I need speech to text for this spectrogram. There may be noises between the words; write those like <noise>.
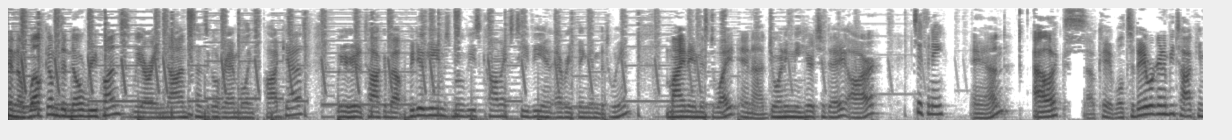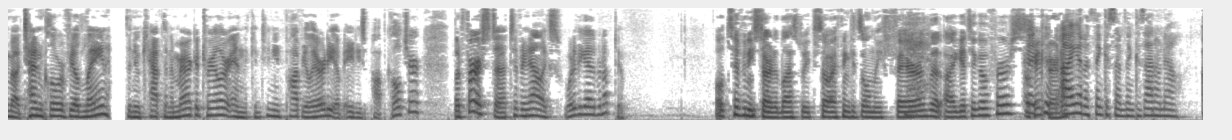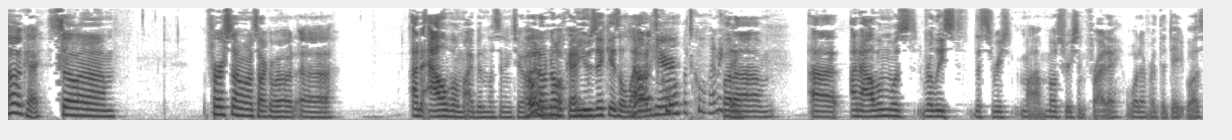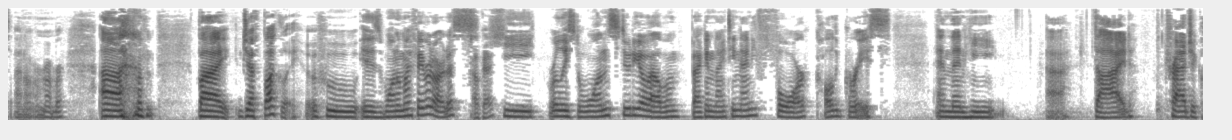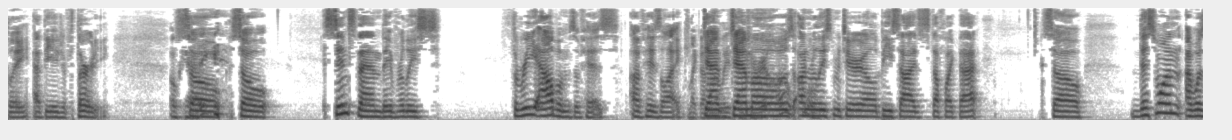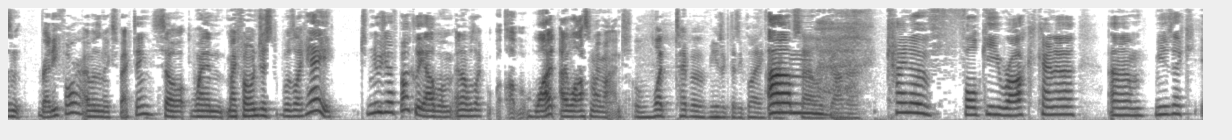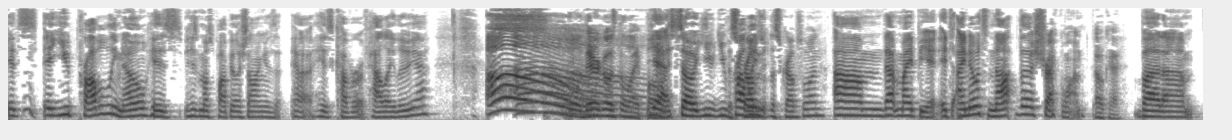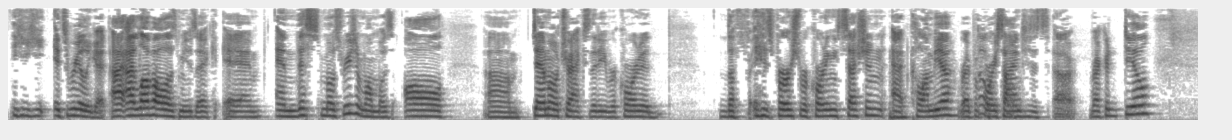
and uh, welcome to No Refunds. We are a nonsensical ramblings podcast. We are here to talk about video games, movies, comics, TV, and everything in between. My name is Dwight, and uh, joining me here today are Tiffany. and Alex. okay. Well, today we're going to be talking about 10 Cloverfield Lane, the new Captain America trailer, and the continued popularity of 80s pop culture. But first, uh, Tiffany and Alex, what have you guys been up to? Well, Tiffany started last week, so I think it's only fair that I get to go first. Good, Okay, fair because enough. I gotta think of something because I don't know. Oh, okay. So, um, first I want to talk about uh, an album I've been listening to. Oh, I don't know okay. if music is allowed no, that's here, cool. That's cool. Anything. but um, uh, an album was released this re- uh, most recent Friday, whatever the date was. I don't remember. Um, <laughs> by Jeff Buckley, who is one of my favorite artists. Okay. He released one studio album back in 1994 called Grace, and then he uh, died tragically at the age of 30. okay. So, so since then they've released three albums of his, of his like, Like de- unreleased material? demos, Oh, cool. unreleased material, B sides, stuff like that. So this one I wasn't ready for. I wasn't expecting. So when my phone just was like, "Hey, new Jeff Buckley album," and I was like, "Uh, "What?" I lost my mind. what type of music does he play? Um, Style, genre? Kind of folky rock kind of um, music. It's Hmm. it, you'd probably know his his most popular song is uh, his cover of Hallelujah. Oh, there goes the light bulb. Yeah, so you you the probably Scrubs, the Scrubs one. um that might be it. It's I know it's not the Shrek one. Okay. but um, he, he it's really good. I, I love all his music, and and this most recent one was all um, demo tracks that he recorded the his first recording session at Columbia right before Oh, he cool. signed his uh, record deal.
